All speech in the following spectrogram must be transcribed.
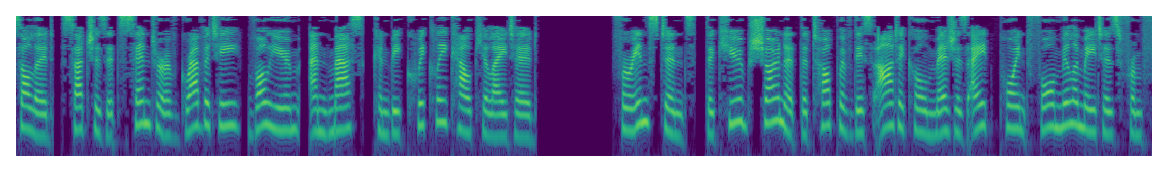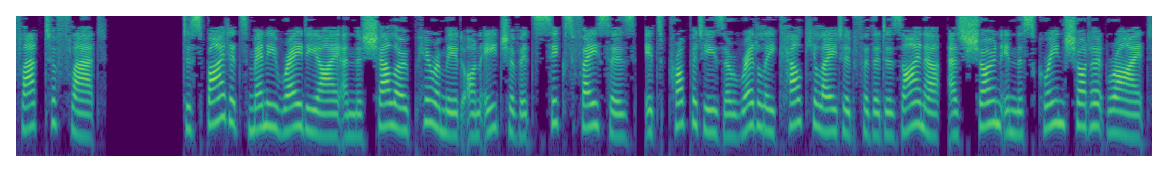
solid, such as its center of gravity, volume, and mass, can be quickly calculated. For instance, the cube shown at the top of this article measures 8.4 mm from flat to flat. Despite its many radii and the shallow pyramid on each of its six faces, its properties are readily calculated for the designer, as shown in the screenshot at right.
